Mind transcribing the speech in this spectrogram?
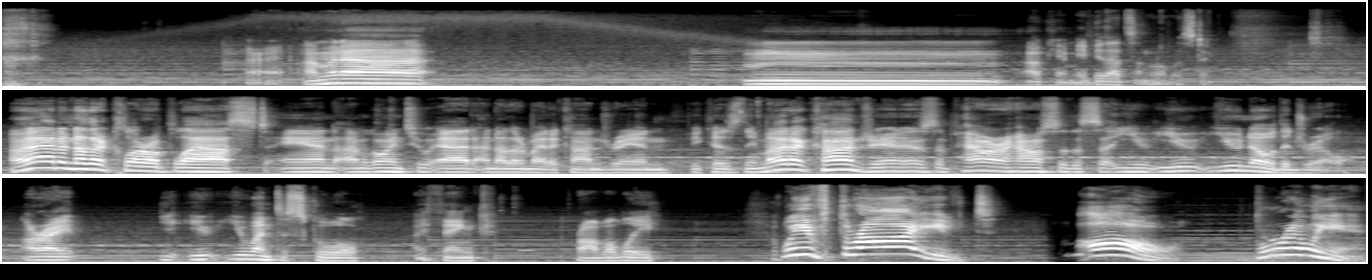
all right, I'm gonna, mm, okay, maybe that's unrealistic. I'm gonna add another chloroplast, and I'm going to add another mitochondrion because the mitochondrion is the powerhouse of the cell. You you you know the drill, all right? You you you went to school, I think, probably. We've thrived. Oh, brilliant!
